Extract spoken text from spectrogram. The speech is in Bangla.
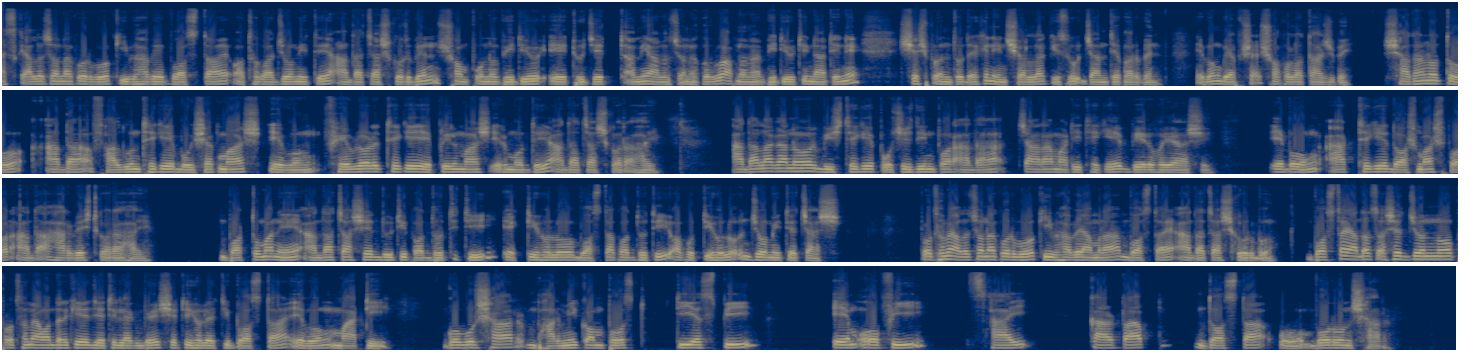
আজকে আলোচনা করব কীভাবে বস্তায় অথবা জমিতে আদা চাষ করবেন। সম্পূর্ণ ভিডিও এ টু জেড আমি আলোচনা করব। আপনারা ভিডিওটি না টেনে শেষ পর্যন্ত দেখেন ইনশাল্লাহ কিছু জানতে পারবেন এবং ব্যবসায় সফলতা আসবে। সাধারণত আদা ফাল্গুন থেকে বৈশাখ মাস এবং ফেব্রুয়ারি থেকে এপ্রিল মাস এর মধ্যে আদা চাষ করা হয়। আদা লাগানোর বিশ থেকে পঁচিশ দিন পর আদা চারা মাটি থেকে বের হয়ে আসে এবং আট থেকে দশ মাস পর আদা হারভেস্ট করা হয়। বর্তমানে আদা চাষের দুটি পদ্ধতিটি, একটি হলো বস্তা পদ্ধতি, অপরটি হলো জমিতে চাষ। প্রথমে আলোচনা করব কীভাবে আমরা বস্তায় আদা চাষ করব। বস্তায় আদা চাষের জন্য প্রথমে আমাদেরকে যেটি লাগবে সেটি হলো একটি বস্তা এবং মাটি। গোবর সার, ভার্মি কম্পোস্ট, টিএসপি এমওপি, ছাই, কার্টাপ, দস্তা ও বোরন সার।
